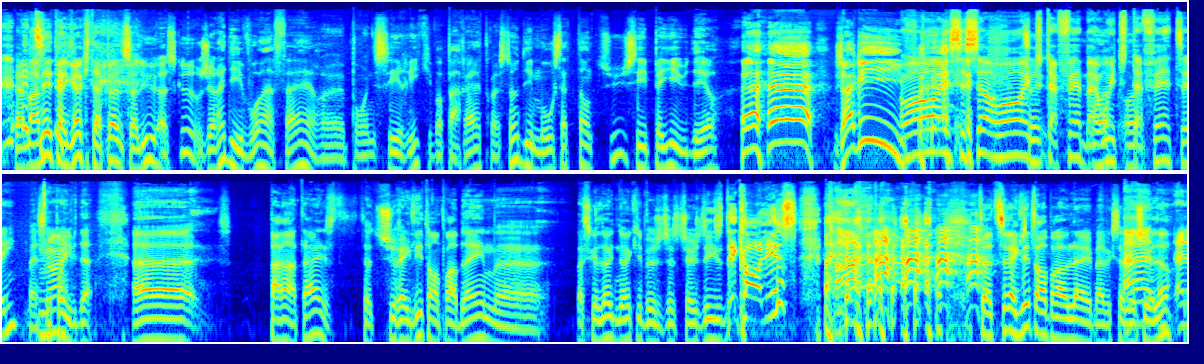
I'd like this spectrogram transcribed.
Puis à un moment donné, t'as un gars qui t'appelle Salut, est-ce que j'aurais des voix à faire euh, pour une série qui va paraître? C'est un démo, ça te tente-tu? C'est payé UDA. J'arrive ouais, ouais, c'est ça. Ouais, tout à fait. Ben ouais, oui, tout à fait. tu sais. Ben, c'est pas évident. Euh, parenthèse, as-tu réglé ton problème? euh, parce que là, il y en a un qui veut que je, dise Décalisse! T'as-tu réglé ton problème avec ce Euh, monsieur-là? euh,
